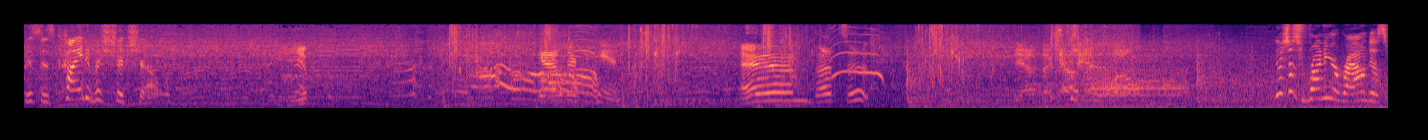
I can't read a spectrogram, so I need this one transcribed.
This is kind of a shit show. Yep. Get out of there if you can. And that's it. Yeah, they're getting as well. He was just running around us,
